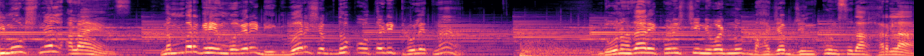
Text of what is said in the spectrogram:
emotional alliance number game वगैरे ढिगभर शब्द पोतडीत ठेवलेत ना. दोन हजार एकोणीसची निवडणूक भाजप जिंकून सुद्धा हरला.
